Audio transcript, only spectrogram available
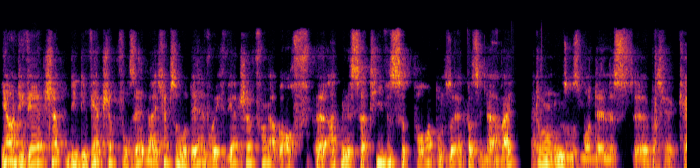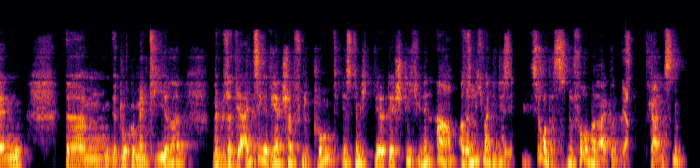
Ja, und die Wertschöpfung, die, die Wertschöpfung selber, ich habe so ein Modell, wo ich Wertschöpfung, aber auch äh, administratives Support und so etwas in der Erweiterung unseres Modells, äh, was wir kennen, ähm, dokumentiere. Und habe gesagt, der einzige wertschöpfende Punkt ist nämlich der, der Stich in den Arm. Also genau. nicht mal die Desinfektion, das ist eine Vorbereitung des ja. Ganzen.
